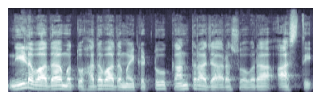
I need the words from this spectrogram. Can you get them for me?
ನೀಳವಾದ ಮತ್ತು ಹದವಾದ ಮೈಕಟ್ಟು ಕಾಂತರಾಜ ಅರಸು ಅವರ ಆಸ್ತಿ.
